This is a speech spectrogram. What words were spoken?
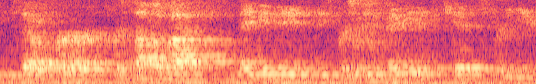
And so for, for some of us, maybe these, these pursuits, maybe it's kids for you.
